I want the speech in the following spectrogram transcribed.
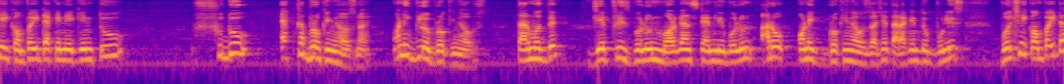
যেই কোম্পানিটাকে নিয়ে কিন্তু শুধু একটা ব্রোকিং হাউস নয়, অনেকগুলো ব্রোকিং হাউস তার মধ্যে জেফ্রিজ বলুন মর্গান স্ট্যানলি বলুন আরও অনেক ব্রোকিং হাউস আছে। তারা কিন্তু পুলিশ বলছে এই কোম্পানিটা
